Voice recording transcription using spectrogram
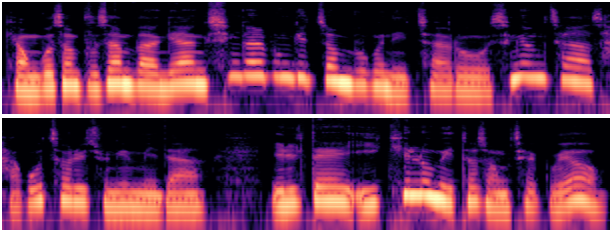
경부선 부산 방향 신갈분기점 부근 2차로 승용차 사고 처리 중입니다. 1대 2km 정체고요.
